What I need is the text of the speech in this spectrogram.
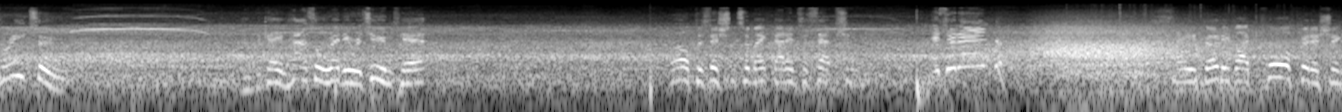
3-2. And the game has already resumed here. Well positioned to make that interception. Is it in? Saved only by poor finishing.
